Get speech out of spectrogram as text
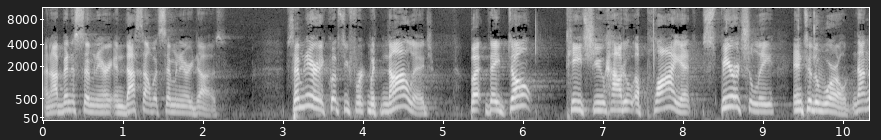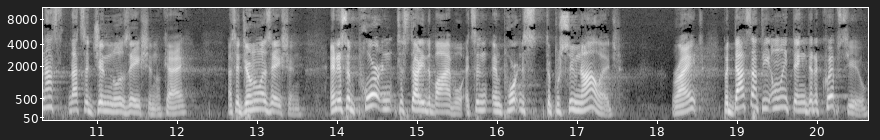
And I've been to seminary, and that's not what seminary does. Seminary equips you for, with knowledge, but they don't teach you how to apply it spiritually into the world. Now, that's, that's a generalization, okay? That's a generalization. And it's important to study the Bible, it's important to pursue knowledge, right? But that's not the only thing that equips you.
